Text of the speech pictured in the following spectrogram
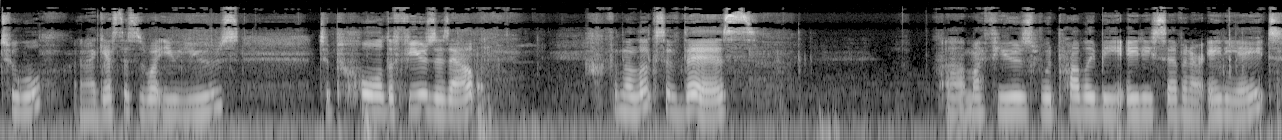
tool, and I guess this is what you use to pull the fuses out. From the looks of this, uh, my fuse would probably be 87 or 88.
